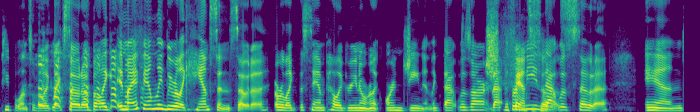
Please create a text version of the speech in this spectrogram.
people in Silver Lake like soda, but like in my family, we were like Hansen soda or like the San Pellegrino or like Orangina. Like that was our that the for me that was soda, and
